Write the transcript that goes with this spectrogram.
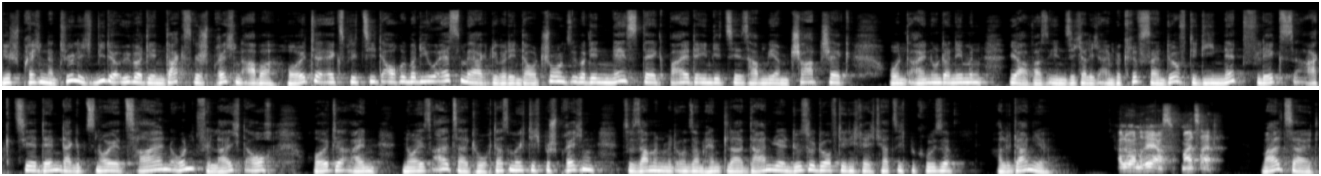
Wir sprechen natürlich wieder über den DAX, wir sprechen aber heute explizit auch über die US-Märkte, über den Dow Jones, über den Nasdaq. Beide Indizes haben wir im Chartcheck und ein Unternehmen, ja, was Ihnen sicherlich ein Begriff sein dürfte, die Netflix-Aktie, denn da gibt's neue Zahlen und vielleicht auch heute ein neues Allzeithoch. Das möchte ich besprechen, zusammen mit unserem Händler Daniel Düsseldorf, den ich recht herzlich begrüße. Hallo Daniel. Hallo Andreas, Mahlzeit. Mahlzeit.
